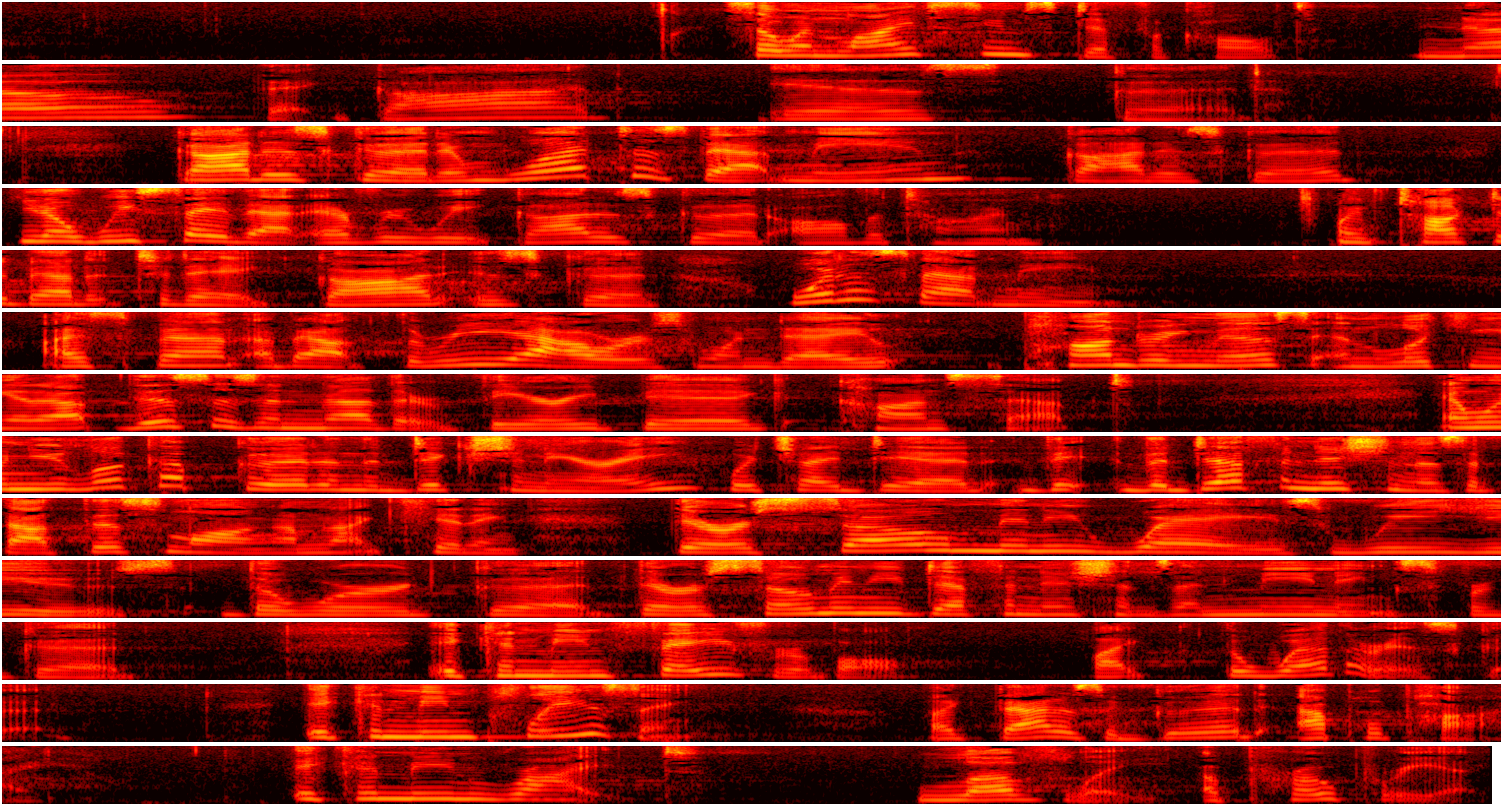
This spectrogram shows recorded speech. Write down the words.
So when life seems difficult, know that God is good. God is good. And what does that mean? God is good. You know, we say that every week. God is good all the time. We've talked about it today. God is good. What does that mean? I spent about three hours one day pondering this and looking it up. This is another very big concept. And when you look up good in the dictionary, which I did, the, the definition is about this long. I'm not kidding. There are so many ways we use the word good. There are so many definitions and meanings for good. It can mean favorable, like the weather is good. It can mean pleasing, like that is a good apple pie. It can mean right, lovely, appropriate,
